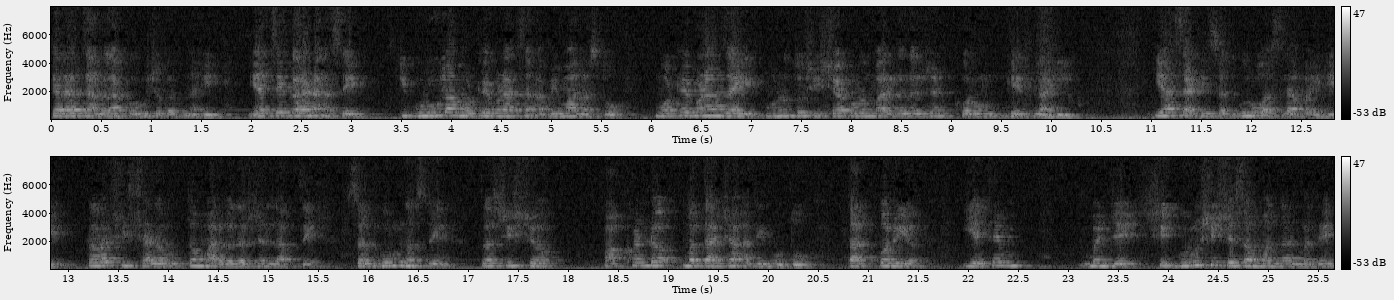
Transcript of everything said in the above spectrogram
त्याला चांगला करू शकत नाही. याचे कारण असे की गुरुला मोठेपणाचा अभिमान असतो. मोठेपणा जाईल म्हणून तो शिष्याकडून मार्गदर्शन करून घेत नाही. यासाठी सद्गुरू असला पाहिजे. तरच शिष्याला उत्तम मार्गदर्शन लाभते. सद्गुरू नसेल तर शिष्य पाखंड मताच्या अधीन होतो. तात्पर्य येथे म्हणजे गुरु शिष्य संबंधांमध्ये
